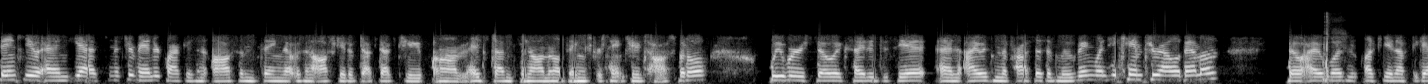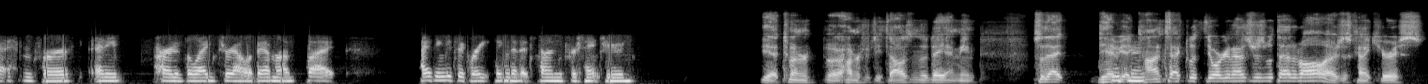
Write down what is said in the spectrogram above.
Thank you. And yes, Mr. Vanderquack is an awesome thing that was an offshoot of Duck Duck Jeep. Um, it's done phenomenal things for St. Jude's Hospital. we were so excited to see it, and I was in the process of moving when he came through Alabama, so I wasn't lucky enough to get him for any part of the leg through Alabama. But I think it's a great thing that it's done for St. Jude. Yeah, 200, 150,000 a day. I mean, so that, have you had Mhm. contact with the organizers with that at all? I was just kind of curious.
